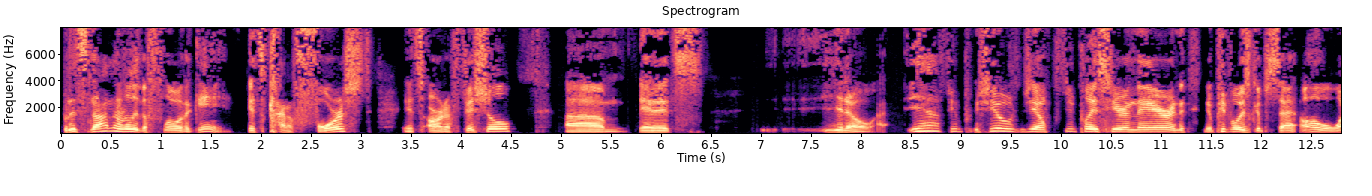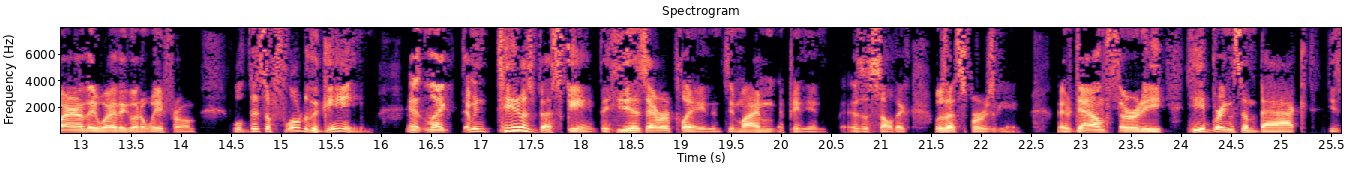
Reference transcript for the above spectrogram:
but it's not really the flow of the game. It's kind of forced. It's artificial. Um, and it's, you know, yeah, if you, if you know, a few plays here and there and, you know, people always get upset. Oh, well, why are they, why are they going away from them? Well, there's a flow to the game. And like, I mean, Tatum's best game that he has ever played, in my opinion, as a Celtic, was that Spurs game. They're down 30. He brings them back. He's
